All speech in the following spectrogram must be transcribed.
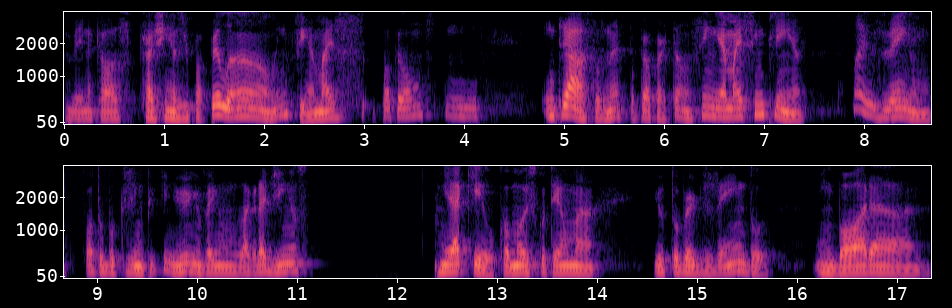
vem naquelas caixinhas de papelão, enfim, é mais papelão entre aspas, né? Papel cartão, assim, é mais simplinha. Mas vem um photobookzinho pequenininho, vem uns agradinhos. E é aquilo, como eu escutei uma youtuber dizendo, embora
